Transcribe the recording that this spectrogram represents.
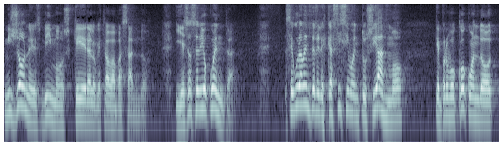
Millones vimos qué era lo que estaba pasando. Y ella se dio cuenta. Seguramente en el escasísimo entusiasmo que provocó cuando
